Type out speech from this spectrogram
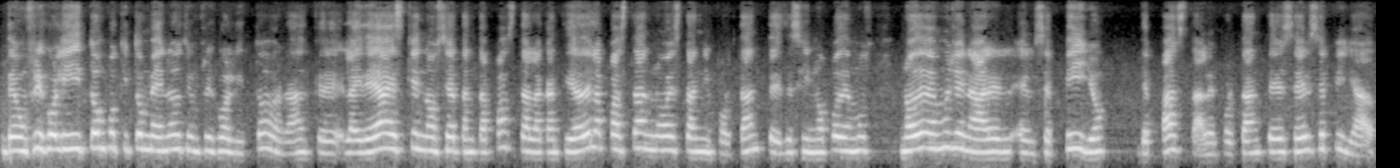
De un frijolito, un poquito menos de un frijolito, ¿verdad? Que la idea es que no sea tanta pasta. La cantidad de la pasta no es tan importante, es decir, no podemos, no debemos llenar el, cepillo de pasta. Lo importante es el cepillado.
